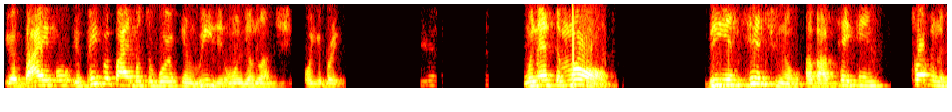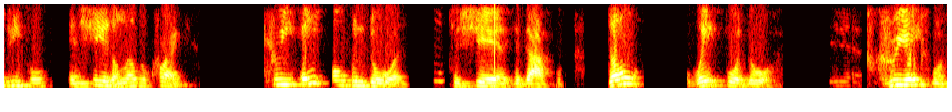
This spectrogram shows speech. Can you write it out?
your Bible, your paper Bible to work and read it on your lunch or your break. When at the mall, be intentional about taking, talking to people and share the love of Christ. Create open doors to share the gospel. Don't wait for a door. Create one.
